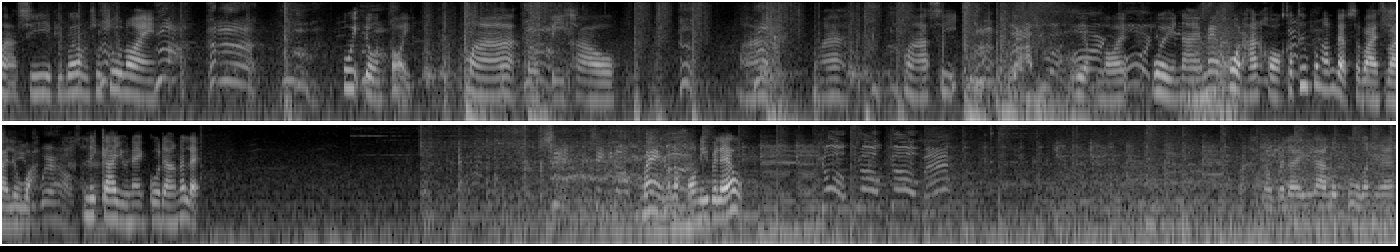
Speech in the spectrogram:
มาสิพี่เบิ้มสู้ๆหน่อย อุ้ยโดนต่อย มาโดนตีเข่ามา มา มาสิ เรียบร้อย เว้ยนายแม่โคตรฮาร์ดคอร์กระทืบพวกนั้นแบบสบายๆเลยว่ะนาฬิกาอยู่ในโกดังนั่นแหละแม่งมันเอาของนี้ไปแล้ว เราไปไล่ล่ารถตู้กันนะ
